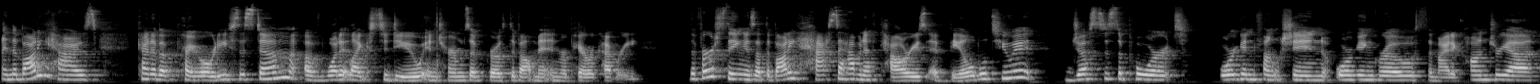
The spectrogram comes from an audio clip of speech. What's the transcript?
And the body has kind of a priority system of what it likes to do in terms of growth, development, and repair recovery. The first thing is that the body has to have enough calories available to it just to support organ function, organ growth, the mitochondria,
